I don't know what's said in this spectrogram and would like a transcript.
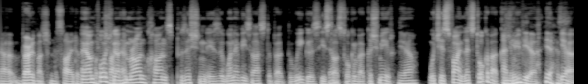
uh, very much on the side of. And of unfortunately, China. Imran Khan's position is that whenever he's asked about the Uyghurs, he starts talking about Kashmir, yeah, which is fine. Let's talk about and Kashmir. India, yes, Yeah,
